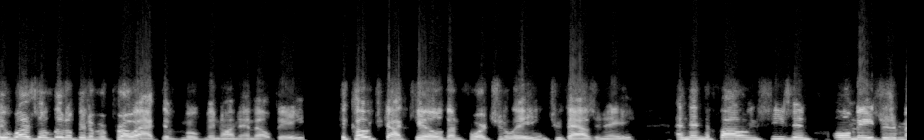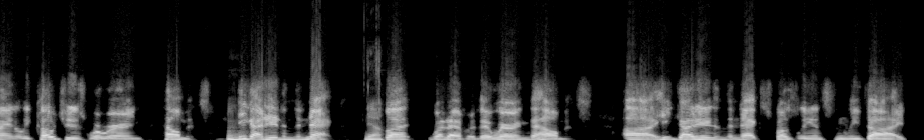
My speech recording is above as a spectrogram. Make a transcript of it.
there was a little bit of a proactive movement on MLB. The coach got killed, unfortunately, in 2008. And then the following season, all majors and minor league coaches were wearing helmets. Mm-hmm. He got hit in the neck. Yeah. But whatever, they're wearing the helmets. Uh, he got hit in the neck, supposedly instantly died.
